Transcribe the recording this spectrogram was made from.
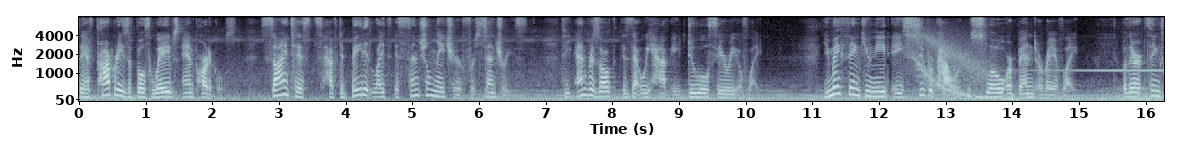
They have properties of both waves and particles. Scientists have debated light's essential nature for centuries. The end result is that we have a dual theory of light. You may think you need a superpower to slow or bend a ray of light, but there are things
